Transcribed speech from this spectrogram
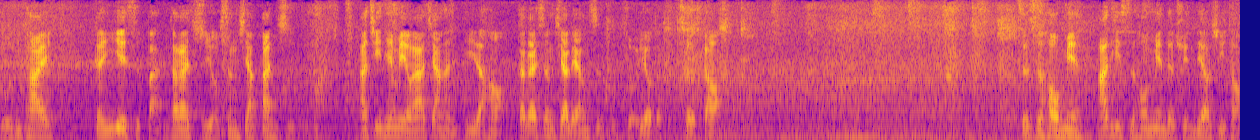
轮胎。跟叶子板大概只有剩下半指幅嘛，啊，今天没有要降很低了哈，大概剩下两指幅左右的车高。这是后面阿提斯后面的悬吊系统。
